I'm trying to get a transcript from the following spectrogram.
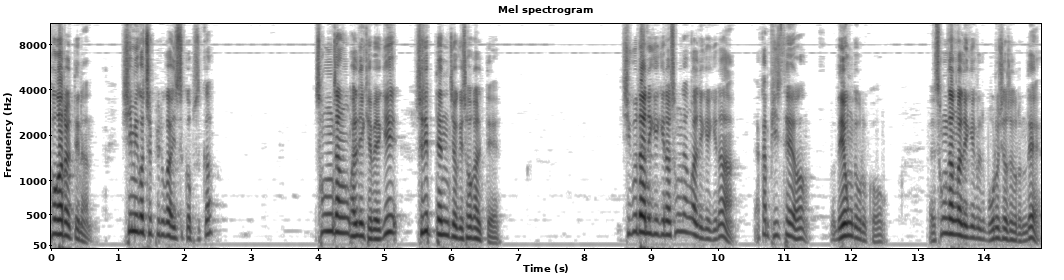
허가를 할 때는 심의 거칠 필요가 있을까 없을까? 성장 관리 계획이 수립된 지역에서 허가할 때 지구 단위 계획이나 성장 관리 계획이나 약간 비슷해요. 내용도 그렇고 성장 관리 계획을 모르셔서 그런데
